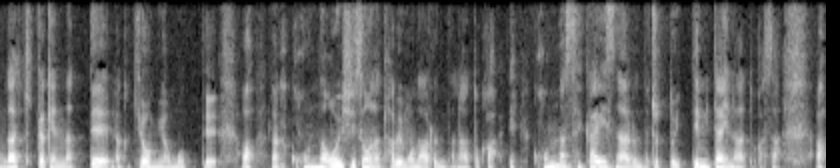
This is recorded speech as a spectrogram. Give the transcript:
がきっかけになってなんか興味を持ってあなんかこんな美味しそうな食べ物あるんだなとかえこんな世界遺産あるんだちょっと行ってみたいなとかさあ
